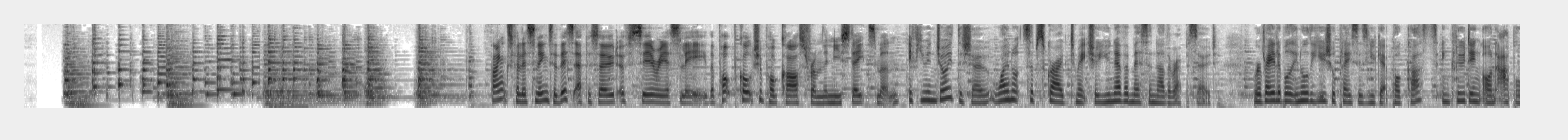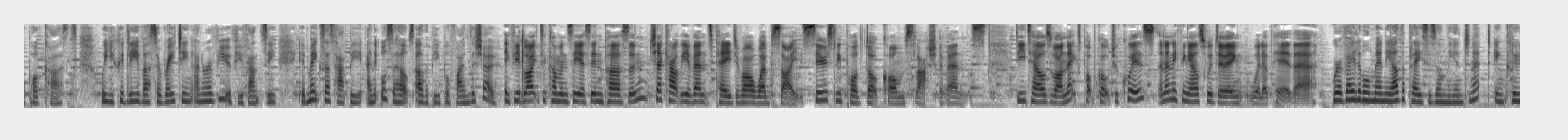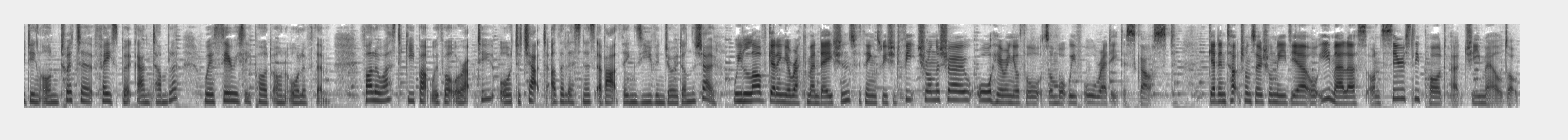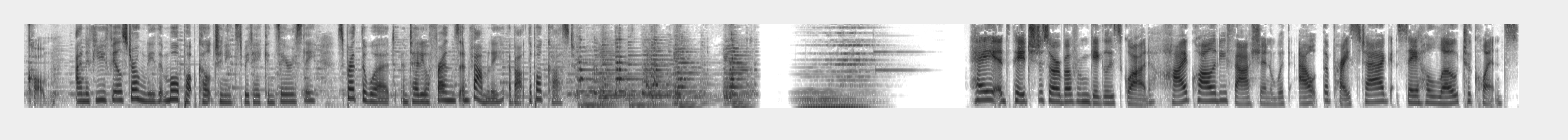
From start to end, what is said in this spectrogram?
Thanks for listening to this episode of Seriously, the pop culture podcast from the New Statesman. If you enjoyed the show, why not subscribe to make sure you never miss another episode? We're available in all the usual places you get podcasts, including on Apple Podcasts, where you could leave us a rating and a review if you fancy. It makes us happy and it also helps other people find the show. If you'd like to come and see us in person, check out the events page of our website, seriouslypod.com slash events. Details of our next pop culture quiz and anything else we're doing will appear there. We're available many other places on the internet, including on Twitter, Facebook, and Tumblr. We're Seriously Pod on all of them. Follow us to keep up with what we're up to or to chat to other listeners about things you've enjoyed on the show. We love getting your recommendations for things we should feature on the show or hearing your thoughts on what we've already discussed. Get in touch on social media or email us on seriouslypod at gmail.com. And if you feel strongly that more pop culture needs to be taken seriously, spread the word and tell your friends and family about the podcast. Hey, it's Paige DeSorbo from Giggly Squad. High quality fashion without the price tag. Say hello to Quince.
